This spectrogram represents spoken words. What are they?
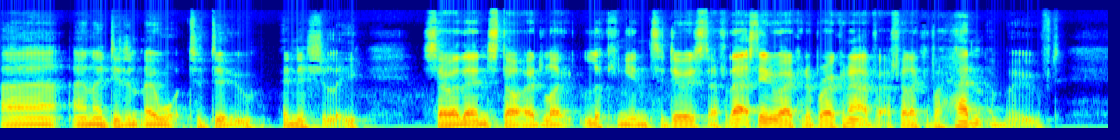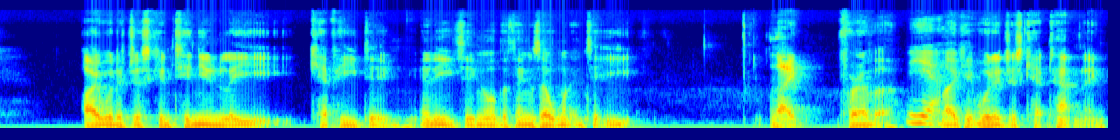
uh, and i didn't know what to do initially. So i then started like looking into doing stuff. That's the only way i could have broken out of it. I feel like if i hadn't have moved i would have just continually kept eating and eating all the things i wanted to eat like forever. Yeah. like it would have just kept happening.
